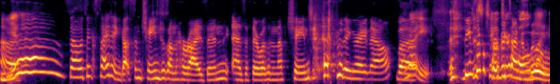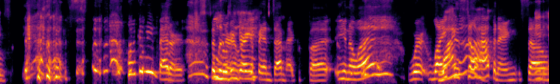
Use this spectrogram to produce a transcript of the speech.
yeah. So it's exciting. Got some changes on the horizon, as if there wasn't enough change happening right now. But right. seems like a perfect time to move. life. Yes. what could be better than moving during a pandemic? But you know what? We're life Why is still happening. So It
